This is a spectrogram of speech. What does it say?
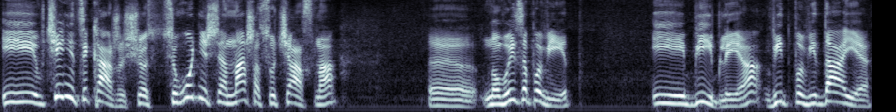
І вчені це кажуть, що сьогоднішня наша сучасна е, новий заповіт і Біблія відповідає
